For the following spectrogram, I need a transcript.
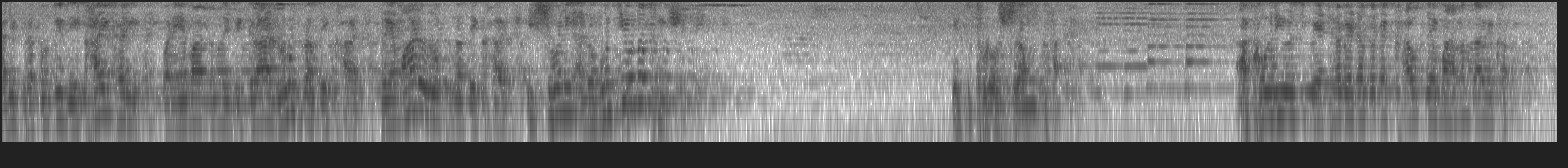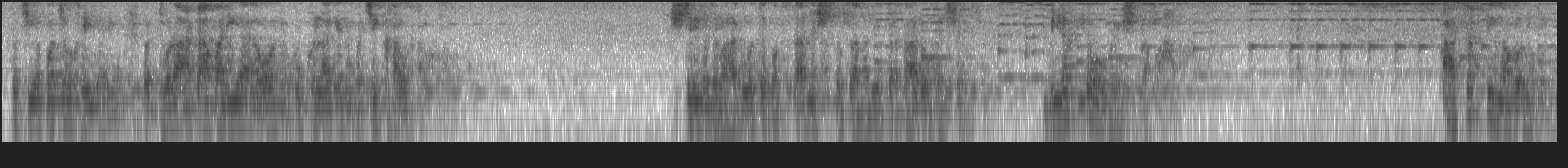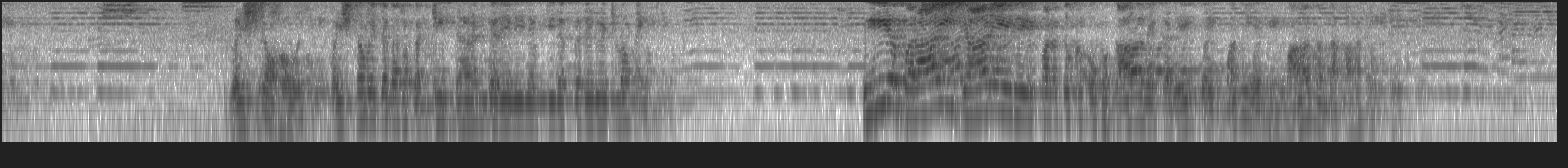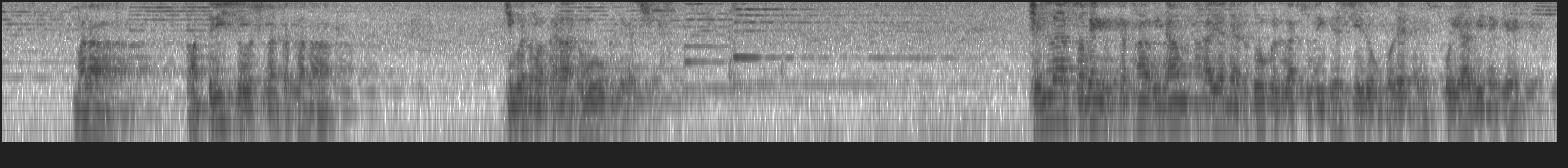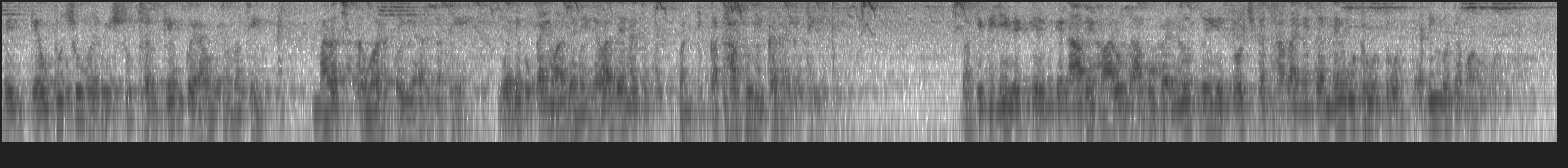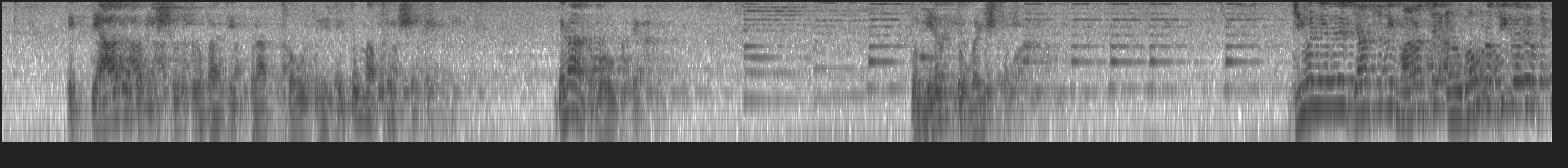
ખાલી પ્રકૃતિ દેખાય ખરી, પણ એમાં તમને વિકરાળ રૂપ ન દેખાય, પ્રેમાળ રૂપ ન દેખાય, ઈશ્વરની અનુભૂતિઓ ન થઈ શકે. એ તો થોડો શ્રમ થાય. આખો દિવસ બેઠા બેઠા તમે ખાવ તો એમાં આનંદ આવે ખરો. પછી અપચો થઈ જાય, પણ થોડા આટા મારી આવ્યા હોય ને ભૂખ લાગે ને પછી ખાવ શ્રીમદ ભાગવત ભક્તાને શ્રોતાના બે પ્રકારો કહેશે વિરક્તો વૈષ્ણવ. આસક્તિ ન હોવી જોઈએ વૈષ્ણવ હોવો જોઈએ વૈષ્ણવ એટલે પાછો કંઠી ધારણ કરેલી ને તિલક કરેલું એટલો નહીં પીડ પરાઈ જાણે રે પર દુઃખ ઉપકાર કરે તો મન અભિમાન ન આણે રે મારા પાંત્રીસ વર્ષના કથાના જીવનમાં ઘણા અનુભવો કર્યા છે છેલ્લા સમયે કથા વિરામ થાય અને અડધો કલાક સુધી બેસી રહેવું પડે ને કોઈ આવીને કે ભાઈ કેવું પૂછવું પડે ભાઈ શું થયું? કેમ કોઈ આવતું નથી? મારા જ કવર તૈયાર નથી. હું એને કંઈ વાંધો નહીં, રહેવા દે ને પણ કથા પૂરી કરાવી હતી બાકી બીજી વ્યક્તિ એમ કે, ના ભાઈ મારું ડાબું પહેલું જ જોઈએ, તો જ કથા થાય, નહીં તો નહીં ઉઠવું, તો અડીંગો જમાવું એ ત્યાગ પણ ઈશ્વર કૃપાથી પ્રાપ્ત થવો જોઈએ, નહીં તો ના થઈ શકે. ઘણા અનુભવ કર્યા. તો વિરક્ત વૈષ્ણવ. જીવનની અંદર જ્યાં સુધી માણસે અનુભવ નથી કર્યો ને,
